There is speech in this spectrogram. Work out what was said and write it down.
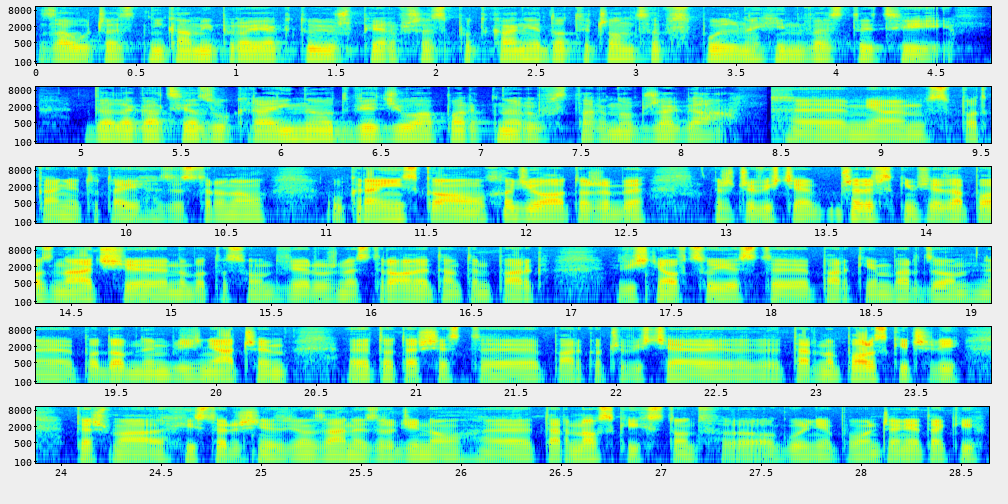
Za uczestnikami projektu już pierwsze spotkanie dotyczące wspólnych inwestycji. Delegacja z Ukrainy odwiedziła partnerów z Tarnobrzega. E, Miałem spotkanie tutaj ze stroną ukraińską. Chodziło o to, żeby rzeczywiście przede wszystkim się zapoznać, e, no bo to są dwie różne strony. Tamten park w Wiśniowcu jest e, parkiem bardzo podobnym, bliźniaczym. To też jest park oczywiście tarnopolski, czyli też ma historycznie związany z rodziną Tarnowskich, stąd ogólnie połączenie takich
